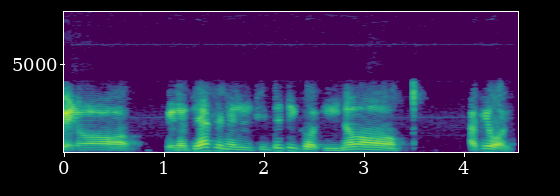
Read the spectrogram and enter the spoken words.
Pero, pero te hacen el sintético y no, ¿a qué voy?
